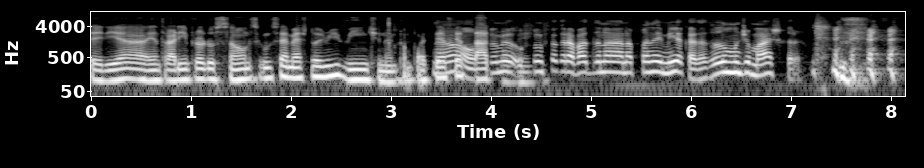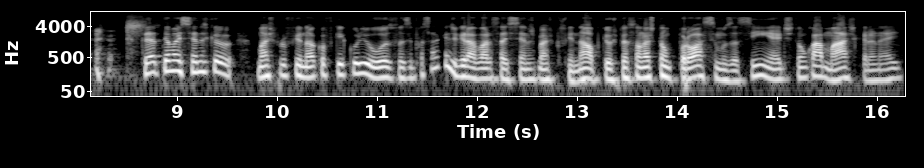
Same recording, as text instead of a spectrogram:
seria entraria em produção no segundo semestre de 2020, né? Então pode ter não, afetado. O filme, o filme foi gravado na, na pandemia, cara. Tá todo mundo de máscara. tem até umas cenas que eu, mais pro final que eu fiquei curioso. Falei assim, será que eles gravaram essas cenas mais pro final? Porque os personagens estão próximos, assim, eles estão com a máscara, né? E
